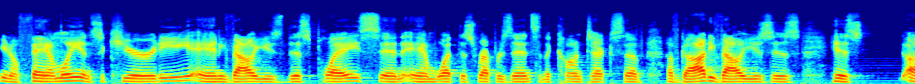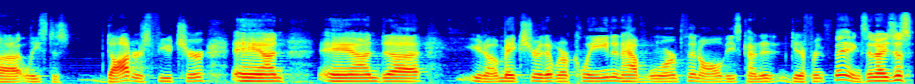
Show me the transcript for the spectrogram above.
you know, family and security, and he values this place and, and what this represents in the context of, of God. He values his, his uh, at least his daughter's future, and, and, uh, you know, make sure that we're clean and have warmth and all these kind of different things. And I just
